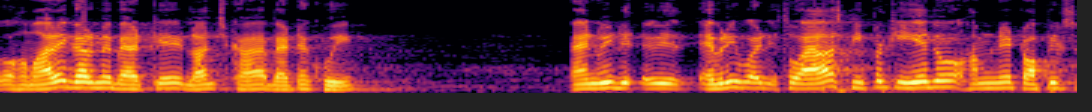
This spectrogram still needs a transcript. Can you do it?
तो हमारे घर में बैठ के लंच खाया, बैठक हुई and we everybody so I ask people कि ये जो हमने टॉपिक्स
